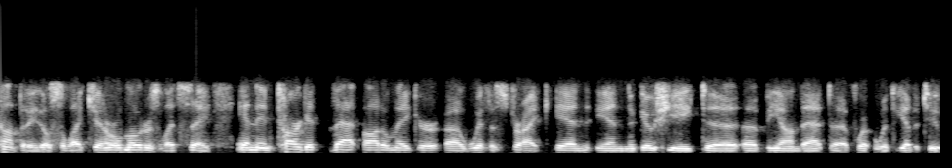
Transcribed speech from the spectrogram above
company. They'll select General Motors, let's say, and then target that automaker uh, with a strike and and negotiate beyond that for, with the other two.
